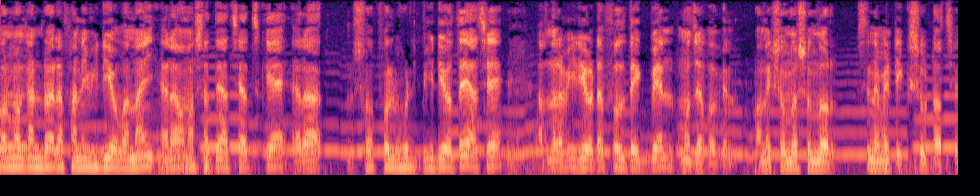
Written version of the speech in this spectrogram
কর্মকাণ্ড এরা ফানি ভিডিও বানায়। এরা আমার সাথে আছে আজকে এরা সফল ভিডিওতে আছে। আপনারা ভিডিওটা ফুল দেখবেন মজা পাবেন। অনেক সুন্দর সুন্দর সিনেমেটিক শুট আছে।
